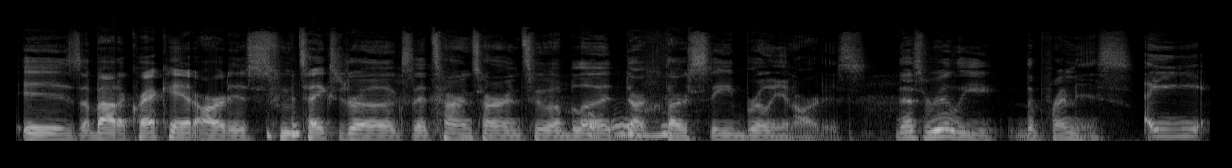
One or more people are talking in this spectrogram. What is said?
is about a crackhead artist who takes drugs that turns her into a blood thirsty brilliant artist. That's really the premise. I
